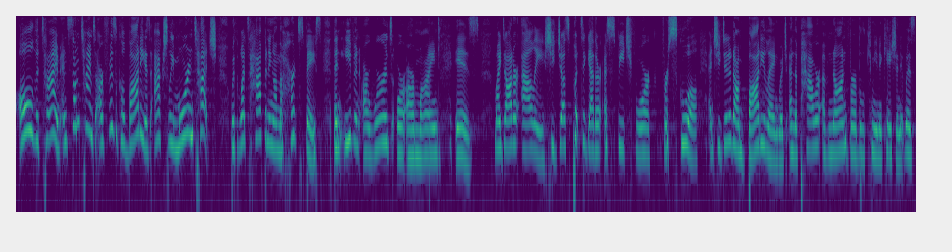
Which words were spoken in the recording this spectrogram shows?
all the time. And sometimes our physical body is actually more in touch with what's happening on the heart space than even our words or our mind is. My daughter Allie, she just put together a speech for, for school, and she did it on body language and the power of nonverbal communication. It was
